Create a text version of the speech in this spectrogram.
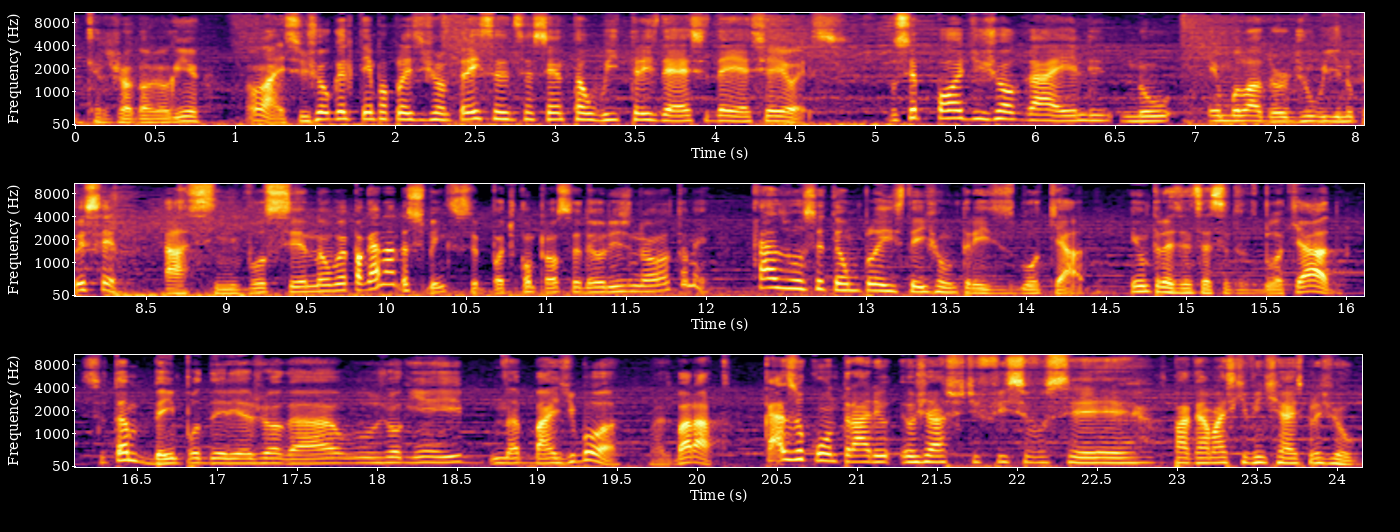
que quer jogar o joguinho. Vamos lá, esse jogo ele tem pra PlayStation 3, 360, Wii, 3DS, DS e iOS você pode jogar ele no emulador de Wii no PC. Assim você não vai pagar nada, se bem que você pode comprar o CD original também. Caso você tenha um PlayStation 3 desbloqueado e um 360 desbloqueado, você também poderia jogar o joguinho aí mais de boa, mais barato. Caso contrário, eu já acho difícil você pagar mais que 20 reais pra jogo.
